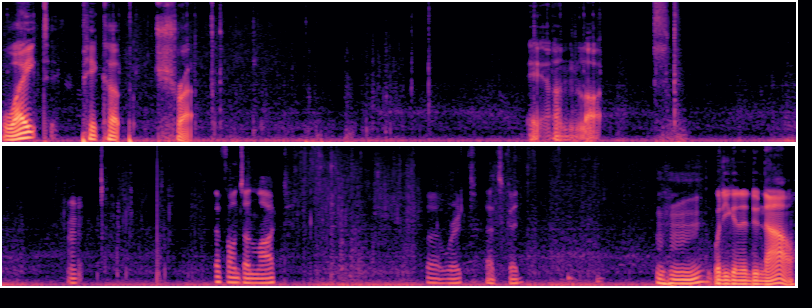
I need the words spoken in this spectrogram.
white pickup truck. It unlocks. The phone's unlocked. So it worked. That's good. Mm-hmm. What are you gonna do now?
